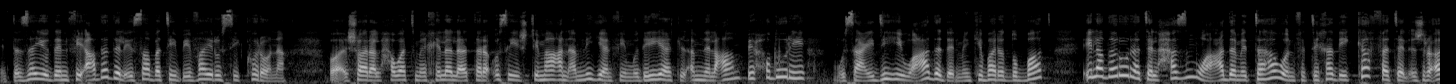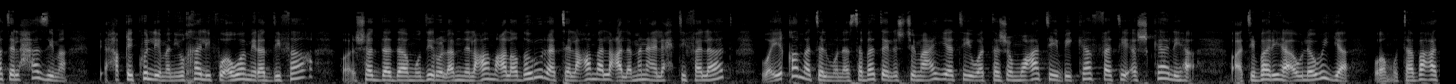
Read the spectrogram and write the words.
من تزايد في أعداد الإصابة بفيروس كورونا. وأشار الحواتمي خلال ترأسه اجتماعا أمنيا في مديرية الأمن العام بحضور مساعديه وعدد من كبار الضباط إلى ضرورة الحزم وعدم التهاون في اتخاذ كافة الإجراءات الحازمة. بحق كل من يخالف أوامر الدفاع وشدد مدير الأمن العام على ضرورة العمل على منع الاحتفالات وإقامة المناسبات الاجتماعية والتجمعات بكافة أشكالها واعتبارها أولوية ومتابعة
